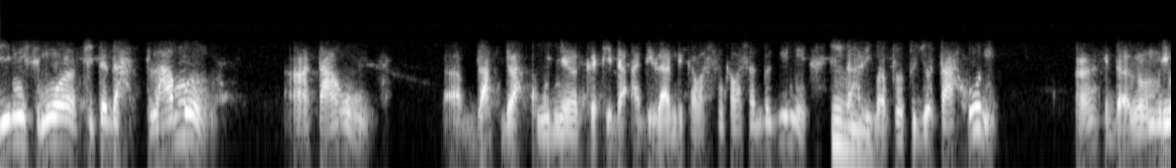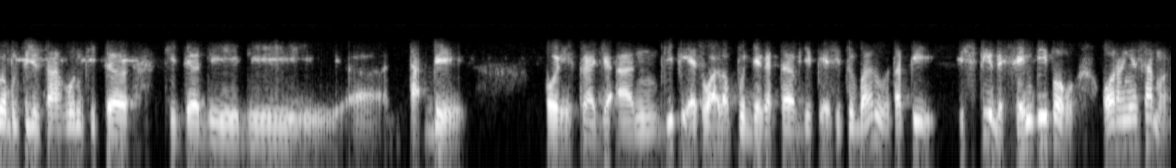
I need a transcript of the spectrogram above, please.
Ini semua kita dah lama uh, tahu uh, berlakunya ketidakadilan di kawasan-kawasan begini. Hmm. Dah 57 tahun. Ha, kita 57 tahun kita kita di di uh, takbir oleh kerajaan GPS walaupun dia kata GPS itu baru tapi still the same people orang yang sama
